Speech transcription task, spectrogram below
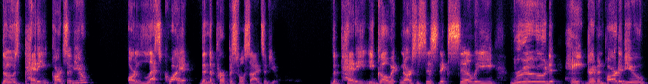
Those petty parts of you are less quiet than the purposeful sides of you. The petty, egoic, narcissistic, silly, rude, hate driven part of you,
